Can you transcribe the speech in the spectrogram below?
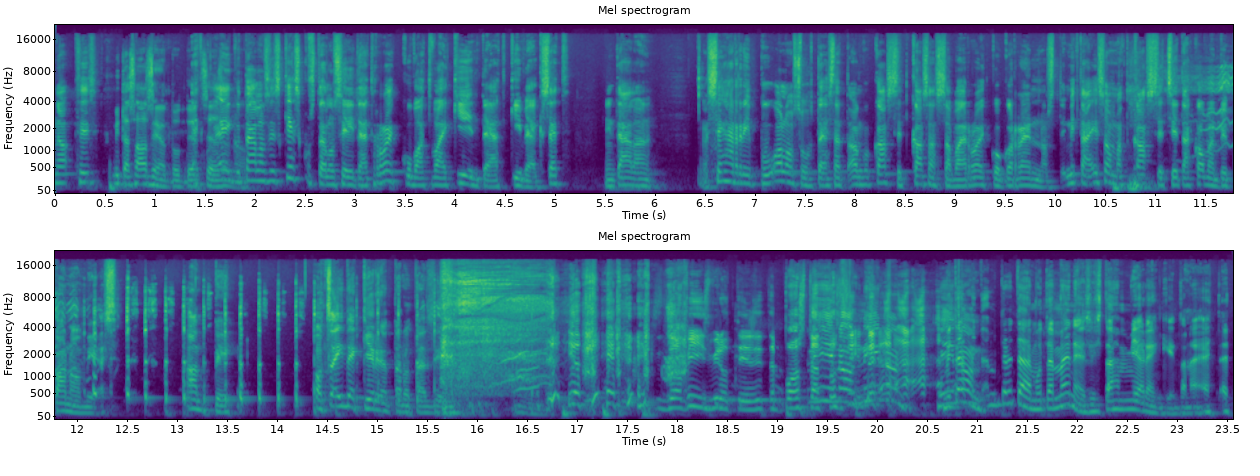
No siis, Mitäs asiantuntijat et, ei kun täällä on siis keskustelu siitä, että roikkuvat vai kiinteät kivekset, niin täällä on, sehän riippuu olosuhteista, että onko kassit kasassa vai roikkuuko rennosti. Mitä isommat kassit, sitä kovempi panomies. Antti, ootko itse kirjoittanut tämän siihen? Joo, Se on viisi minuuttia sitten postattu Niin on, sinne. niin on, niin mitä, on. mitä, mitä, mitä muuten menee? Siis tähän mielenkiintoinen, että et,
